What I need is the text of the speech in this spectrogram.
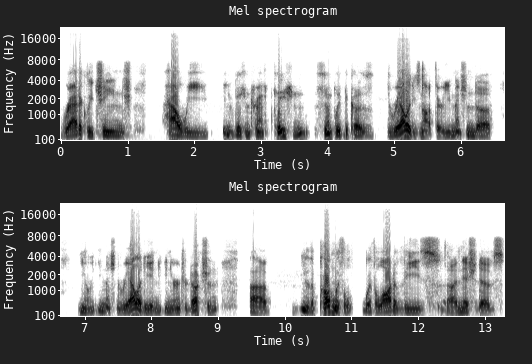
radically change how we envision transportation simply because the reality is not there. You mentioned uh, you know you mentioned reality in, in your introduction. Uh, you know the problem with with a lot of these uh, initiatives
